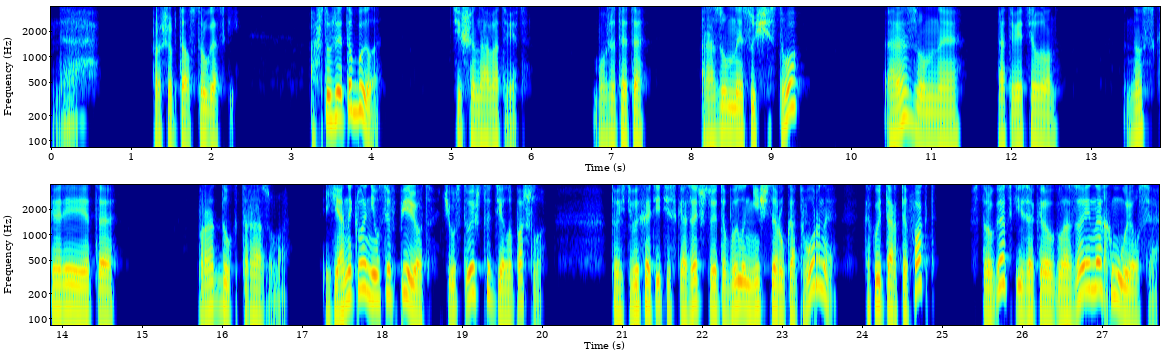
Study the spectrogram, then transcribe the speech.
Да, прошептал Стругацкий. А что же это было? Тишина в ответ. Может, это разумное существо? Разумное, ответил он. Но скорее это продукт разума. Я наклонился вперед, чувствуя, что дело пошло. То есть вы хотите сказать, что это было нечто рукотворное? Какой-то артефакт? Стругацкий закрыл глаза и нахмурился,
